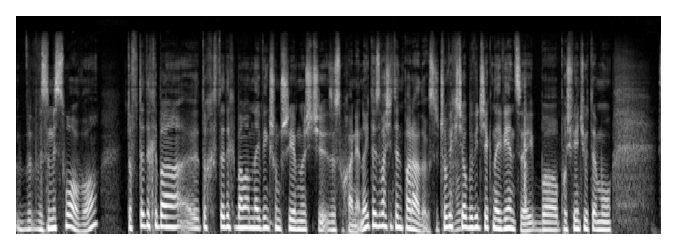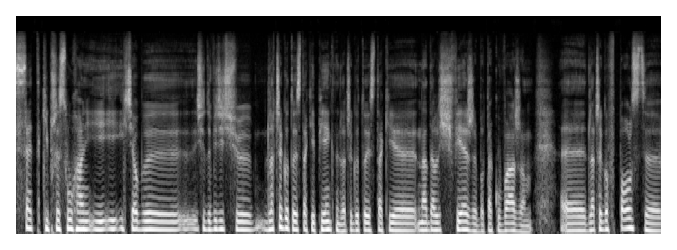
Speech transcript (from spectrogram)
w, w zmysłowo, to wtedy chyba, to wtedy chyba mam największą przyjemność ze słuchania. No i to jest właśnie ten paradoks, że człowiek mhm. chciałby wiedzieć jak najwięcej, bo poświęcił temu setki przesłuchań i, i, i, chciałby się dowiedzieć, e, dlaczego to jest takie piękne, dlaczego to jest takie nadal świeże, bo tak uważam. E, dlaczego w Polsce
